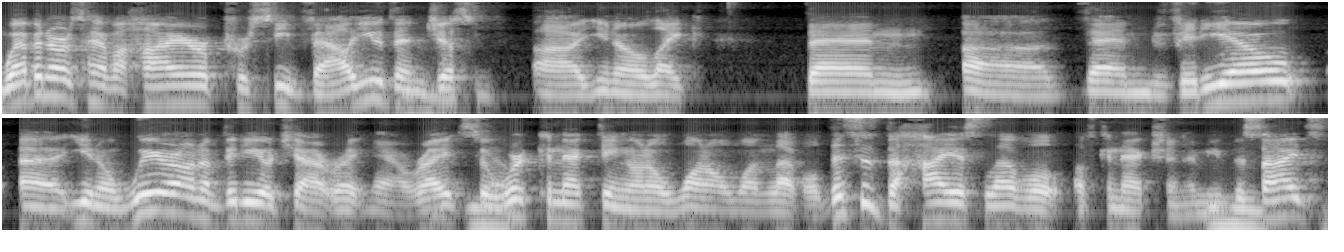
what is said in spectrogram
webinars have a higher perceived value than just uh, you know like than uh, than video. Uh, you know, we're on a video chat right now, right? So Yeah. we're connecting on a one-on-one level. This is the highest level of connection. I mean, Mhm. besides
